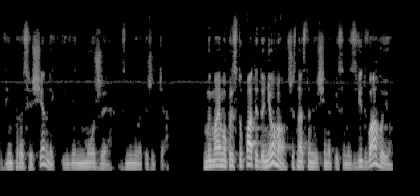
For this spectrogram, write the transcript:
він первосвященник і він може змінювати життя. Ми маємо приступати до нього, в 16 вірші написано, з відвагою,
